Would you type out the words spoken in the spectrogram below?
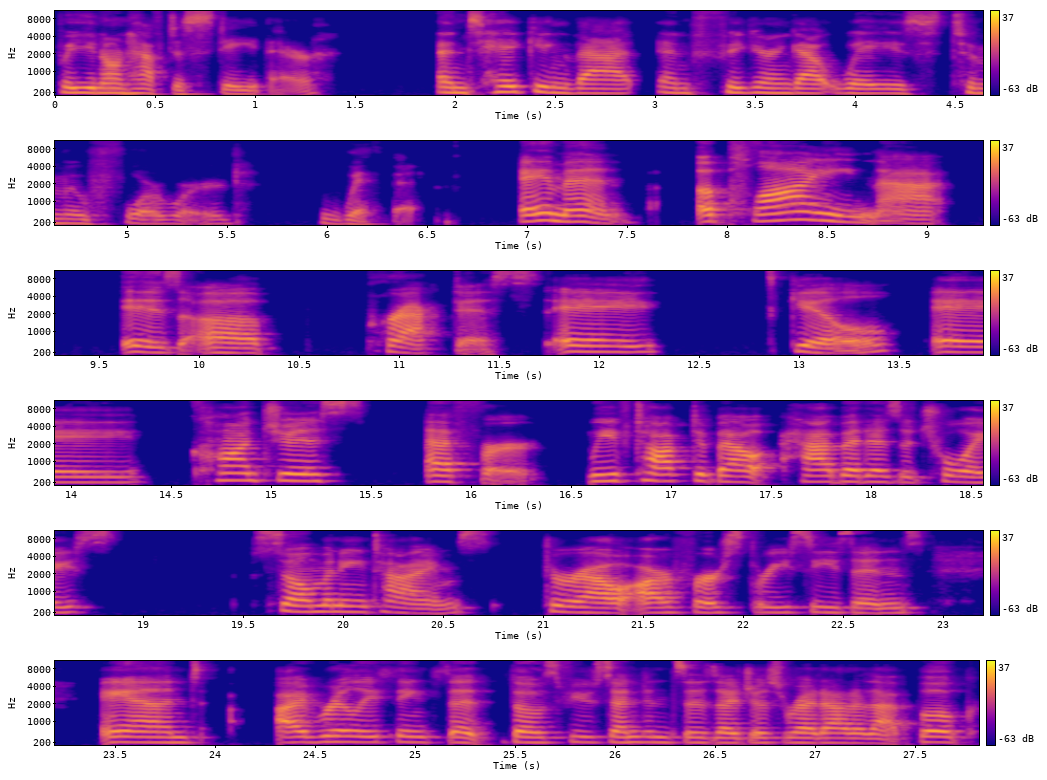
but you don't have to stay there. And taking that and figuring out ways to move forward with it. Amen. Applying that is a practice, a skill, a conscious effort we've talked about habit as a choice so many times throughout our first three seasons. And I really think that those few sentences I just read out of that book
